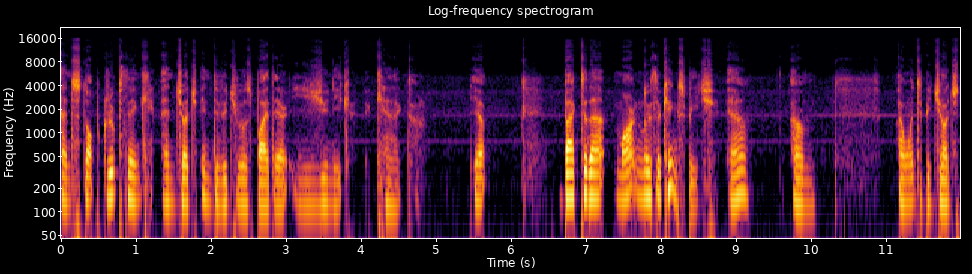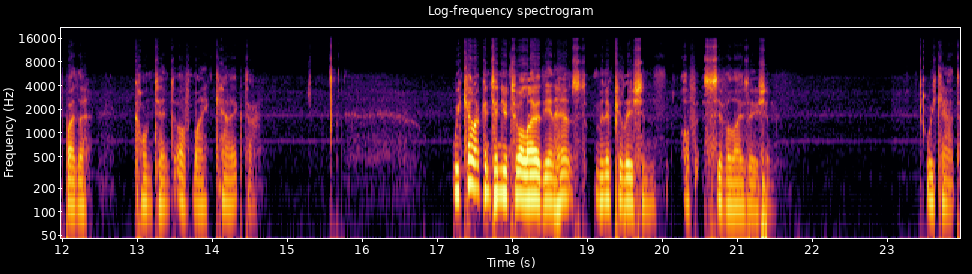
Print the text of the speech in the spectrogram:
and stop groupthink and judge individuals by their unique character. Yep. Back to that Martin Luther King speech, yeah? Um, I want to be judged by the content of my character. We cannot continue to allow the enhanced manipulation of civilization. We can't.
